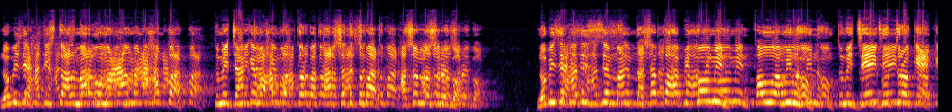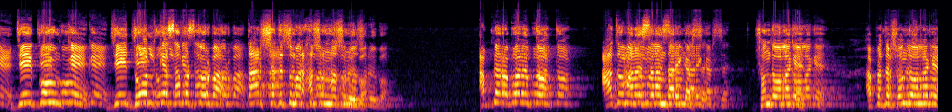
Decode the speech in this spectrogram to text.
নবীজির হাদিস তো আল মারউ মা মান আহাব্বা তুমি যাকে মহব্বত করবা তার সাথে তোমার আসন নসর হইব নবীজির হাদিস আছে মান তাশাব্বাহা বিকৌমিন ফাহুয়া মিনহুম। তুমি যেই গোত্রকে যেই কওমকে যেই দলকে সাপোর্ট করবা তার সাথে তোমার হাসন নসর হইব আপনারা বলেন তো আদম আলাইহিস সালাম দাড়ি কাটছে। সন্দেহ লাগে? আপনাদের সন্দেহ লাগে?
